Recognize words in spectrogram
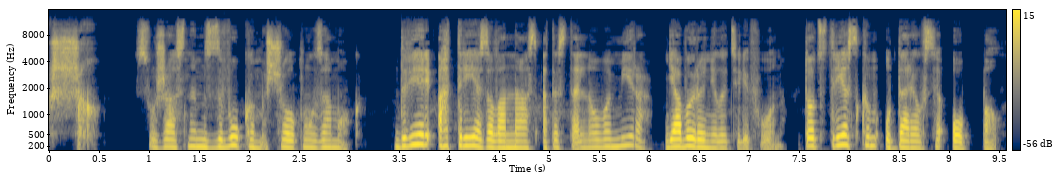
шх. С ужасным звуком щелкнул замок. Дверь отрезала нас от остального мира. Я выронила телефон. Тот с треском ударился об пол.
